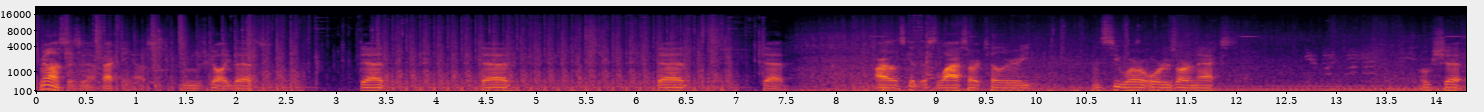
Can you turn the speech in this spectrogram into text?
to be honest, isn't affecting us. We can just go like this. Dead. Dead. Dead. Dead. Alright, let's get this last artillery and see where our orders are next. Oh shit.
